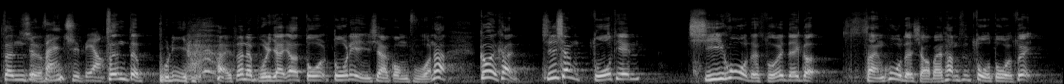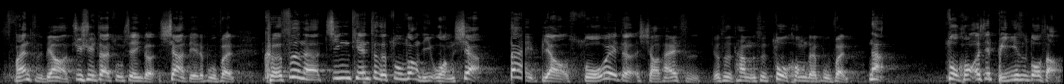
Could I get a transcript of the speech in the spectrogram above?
真的反指标，真的不厉害，真的不厉害，要多多练一下功夫哦。那各位看，其实像昨天期货的所谓的一个散户的小白，他们是做多了，所以反指标啊继续再出现一个下跌的部分。可是呢，今天这个柱状体往下，代表所谓的小台子，就是他们是做空的部分。那做空，而且比例是多少？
